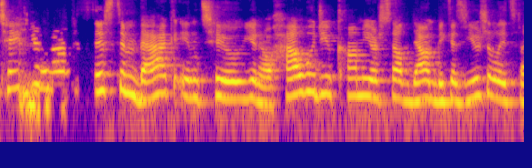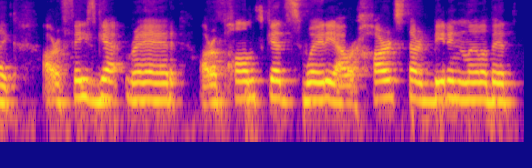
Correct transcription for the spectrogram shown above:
take your nervous system back into you know how would you calm yourself down because usually it's like our face get red our palms get sweaty our hearts start beating a little bit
